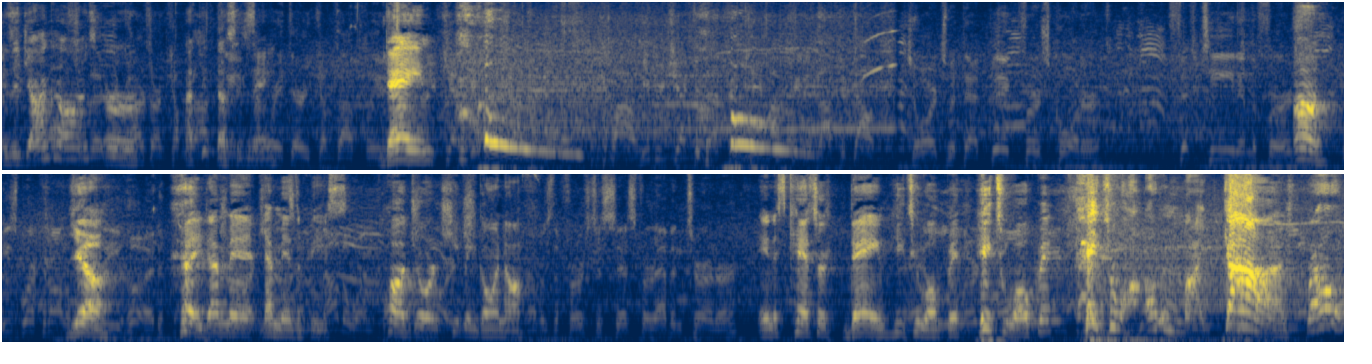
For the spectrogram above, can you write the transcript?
Is it John Collins? Or, I think that's his name. Dame. Wow, he rejected that. Came up and knocked it down. George with that big first quarter. 15 in the first. Uh, He's working on yeah. Hood. Hey, that man, that man's a beast. Paul George, he been going off. That was the first assist for Evan Turner. Enes Kanter. Dame, he too open. He too open. He too. Oh my gosh, bro.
